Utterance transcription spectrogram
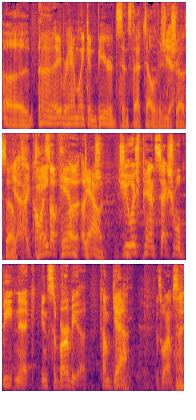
uh, Abraham Lincoln beard since that television Yeah. show. So yeah, I call take myself him a, a down. J- Jewish pansexual beatnik in suburbia. Come get Yeah. me, is what I'm saying.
